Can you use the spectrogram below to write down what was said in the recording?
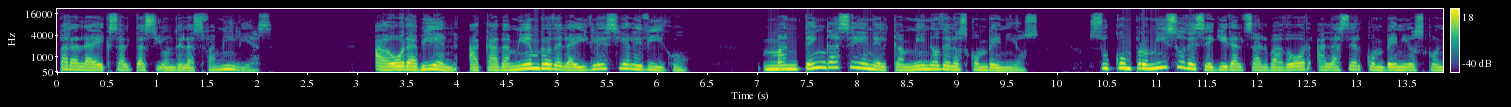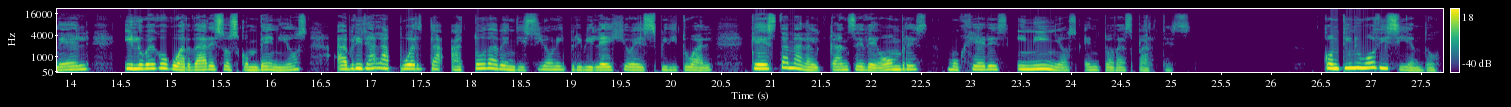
para la exaltación de las familias. Ahora bien, a cada miembro de la Iglesia le digo, Manténgase en el camino de los convenios. Su compromiso de seguir al Salvador al hacer convenios con Él y luego guardar esos convenios abrirá la puerta a toda bendición y privilegio espiritual que están al alcance de hombres, mujeres y niños en todas partes. Continuó diciendo,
